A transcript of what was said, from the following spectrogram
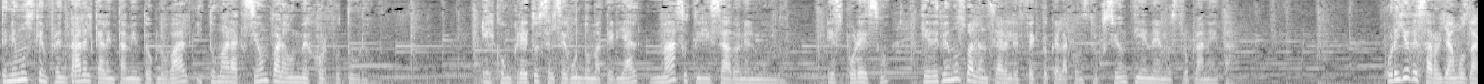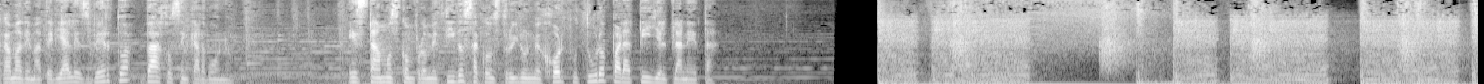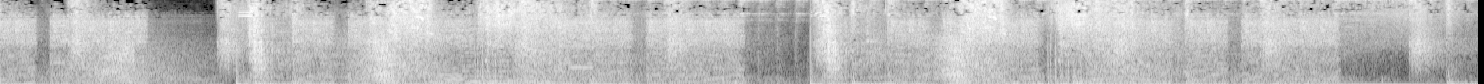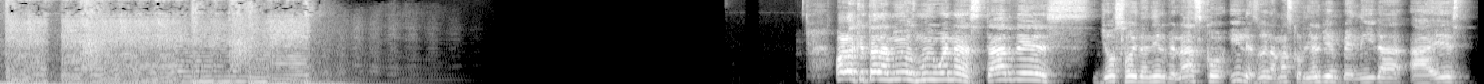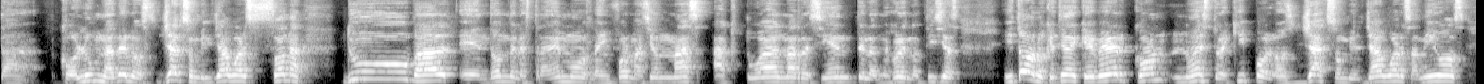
tenemos que enfrentar el calentamiento global y tomar acción para un mejor futuro. El concreto es el segundo material más utilizado en el mundo. Es por eso que debemos balancear el efecto que la construcción tiene en nuestro planeta. Por ello desarrollamos la gama de materiales Vertua bajos en carbono. Estamos comprometidos a construir un mejor futuro para ti y el planeta. Hola, ¿qué tal amigos? Muy buenas tardes. Yo soy Daniel Velasco y les doy la más cordial bienvenida a esta columna de los Jacksonville Jaguars, zona Duval, en donde les traemos la información más actual, más reciente, las mejores noticias y todo lo que tiene que ver con nuestro equipo, los Jacksonville Jaguars, amigos.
